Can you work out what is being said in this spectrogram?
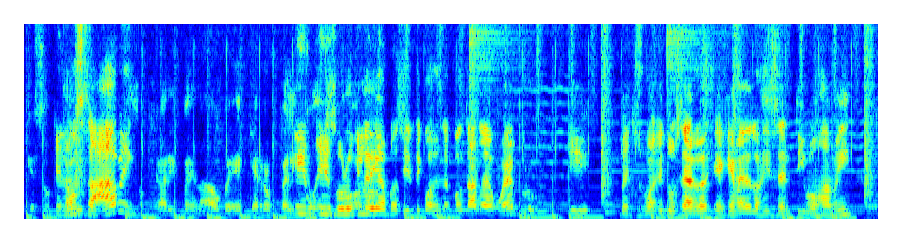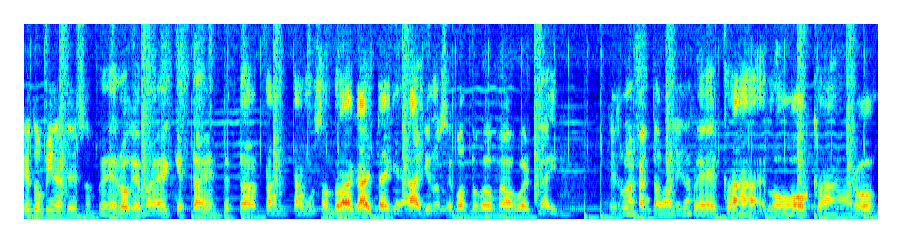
que son Que no cari- saben. Son caripelados, es que Ross Y, y Brooklyn le dijo, pues si estoy cogiendo el contrato de Westbrook. Y me supone que tú seas el que me dé los incentivos a mí. ¿Qué tú opinas de eso? Pues lo que pasa es que esta gente está tan, tan usando la carta de que, ah, yo no sé juegos me va a jugar Kyrie. ¿Es una carta válida? Pues claro, oh, claro.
